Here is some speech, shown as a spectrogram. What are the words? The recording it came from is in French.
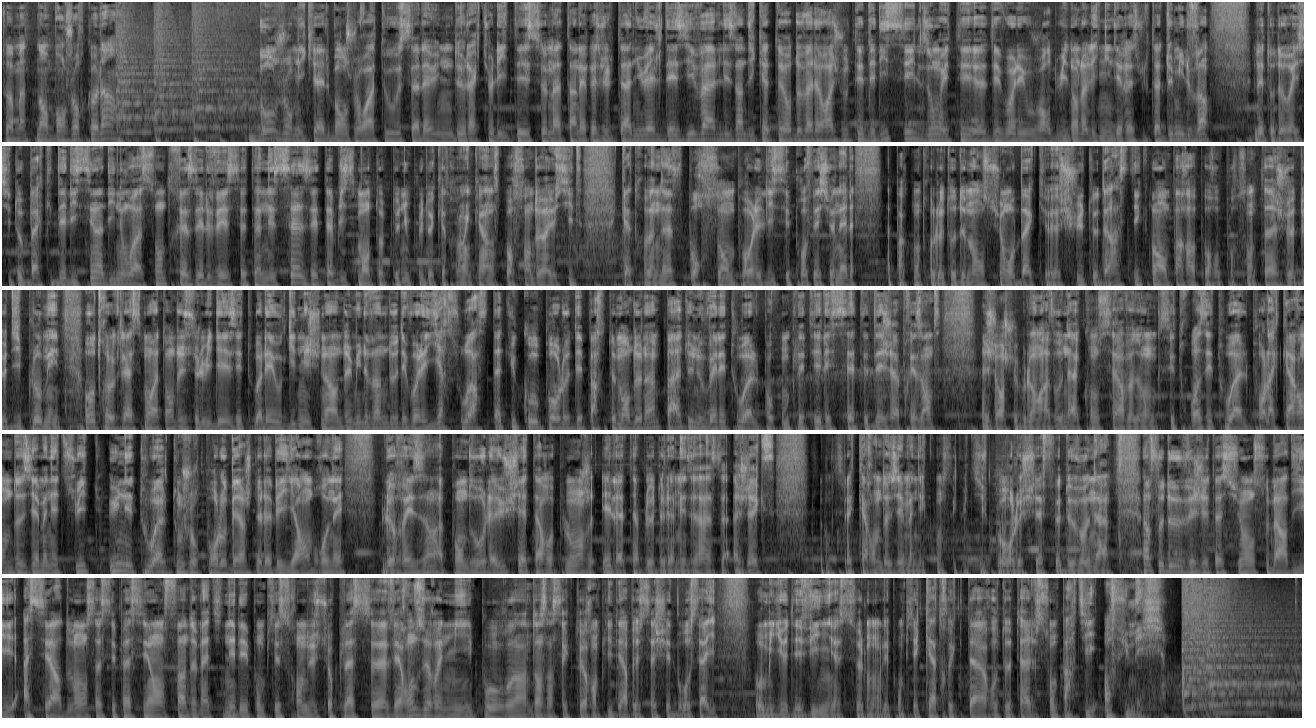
Toi maintenant, bonjour Colin. Bonjour Mickaël, bonjour à tous. À la une de l'actualité ce matin, les résultats annuels des IVAL, les indicateurs de valeur ajoutée des lycées, ils ont été euh, dévoilés aujourd'hui dans la ligne des résultats 2020. Les taux de réussite au bac des lycéens dinois sont très élevés cette année. 16 établissements ont obtenu plus de 95% de réussite, 89% pour les lycées professionnels. Le taux de mention au bac chute drastiquement par rapport au pourcentage de diplômés. Autre classement attendu, celui des étoilés au guide Michelin en 2022 dévoilé hier soir, statu quo pour le département de pas de nouvelle étoile pour compléter les sept déjà présentes. Georges Blanc Avona conserve donc ses trois étoiles pour la 42e année de suite. Une étoile toujours pour l'auberge de l'abbaye à Ambronay, le raisin à pont la huchette à Replonge et la table de la Mézase à Gex. C'est la 42e année consécutive pour le chef de Vona. Un feu de végétation ce mardi à Cerdon, ça s'est passé en fin de matinée. Les pompiers se rendus sur place vers 11h30 pour dans un secteur rempli d'herbes sèches et de broussailles. Au milieu des vignes, selon les pompiers, 4 hectares au total sont partis en fumée.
